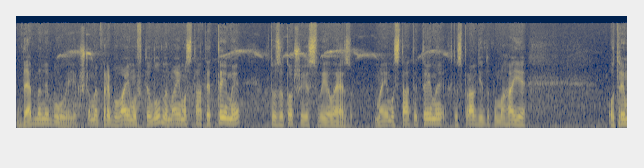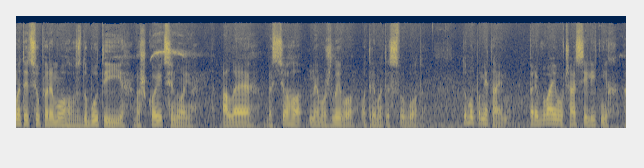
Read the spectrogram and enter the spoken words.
де б ми не були. Якщо ми перебуваємо в тилу, ми маємо стати тими, хто заточує своє лезо. Маємо стати тими, хто справді допомагає отримати цю перемогу, здобути її важкою ціною. Але без цього неможливо отримати свободу. Тому пам'ятаємо, перебуваємо в часі літніх е,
